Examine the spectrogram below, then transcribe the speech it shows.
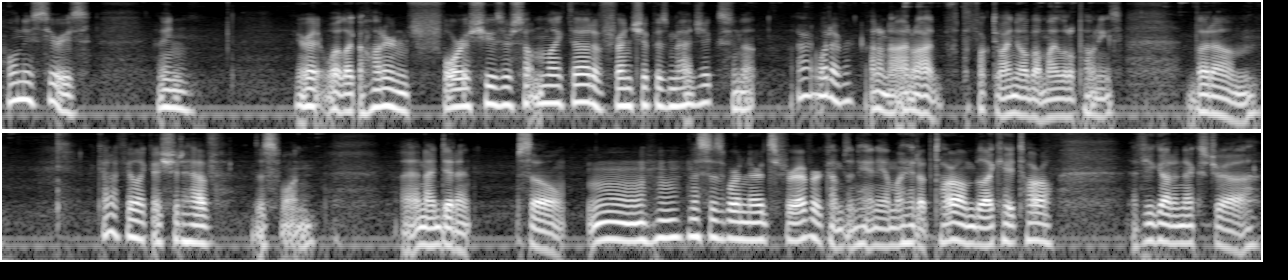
Whole new series. I mean you're at what, like 104 issues or something like that of Friendship is Magic? So no, all right, whatever. I don't know. I don't know. What the fuck do I know about My Little Ponies? But um, I kind of feel like I should have this one, and I didn't. So, mm-hmm, this is where Nerds Forever comes in handy. I'm gonna hit up Tarl and be like, "Hey, Tarl, if you got an extra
